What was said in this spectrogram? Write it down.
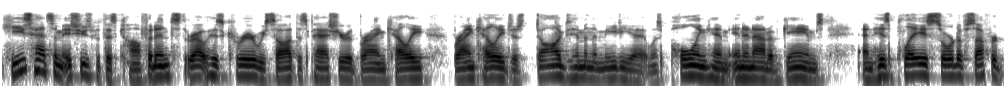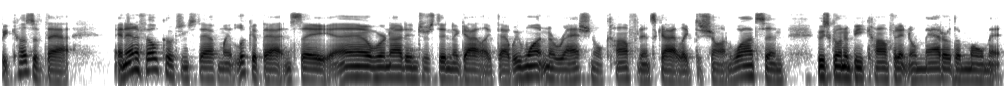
he's had some issues with his confidence throughout his career. We saw it this past year with Brian Kelly. Brian Kelly just dogged him in the media. It was pulling him in and out of games, and his plays sort of suffered because of that. An NFL coaching staff might look at that and say, eh, we're not interested in a guy like that. We want an irrational confidence guy like Deshaun Watson who's going to be confident no matter the moment.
